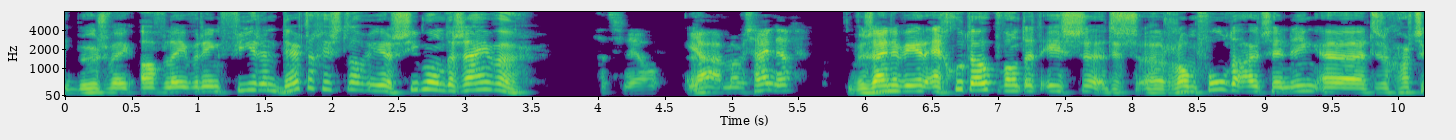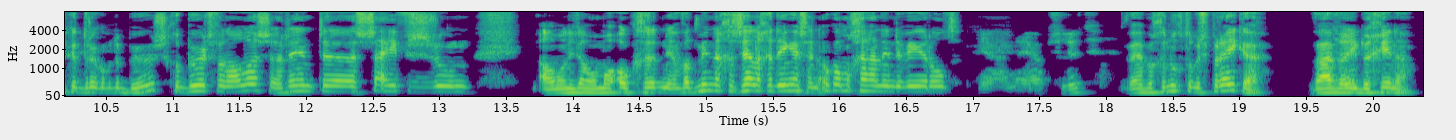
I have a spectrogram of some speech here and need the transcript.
op de beursweek, aflevering 34 is het alweer. Simon, daar zijn we. Gaat snel. Ja, maar we zijn er. We zijn er weer en goed ook, want het is, uh, het is uh, ramvol de uitzending. Uh, het is ook hartstikke druk op de beurs. Gebeurt van alles. Rente, cijferseizoen. Allemaal niet allemaal. Ook wat minder gezellige dingen zijn ook allemaal gaande in de wereld. Ja, nee, absoluut. We hebben genoeg te bespreken. Waar wil je beginnen?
